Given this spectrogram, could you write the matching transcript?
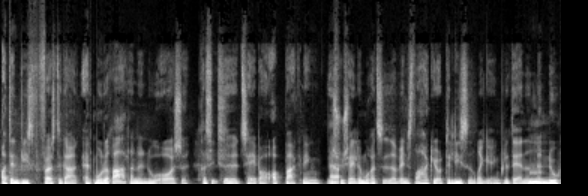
Og den viste for første gang, at Moderaterne nu også Præcis. øh, taber opbakning. Ja. Socialdemokratiet og Venstre har gjort det lige siden regeringen blev dannet, mm. men nu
